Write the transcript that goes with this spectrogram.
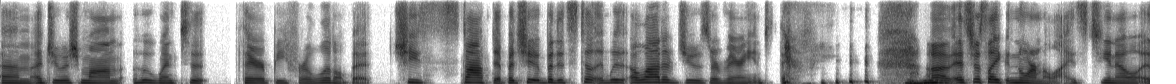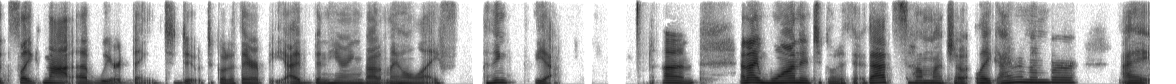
um a jewish mom who went to therapy for a little bit. She stopped it but she but it's still with a lot of jews are very into therapy. Mm-hmm. um, it's just like normalized you know? It's like not a weird thing to do to go to therapy. I've been hearing about it my whole life. I think yeah. Um and i wanted to go to therapy that's how much I, like i remember i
